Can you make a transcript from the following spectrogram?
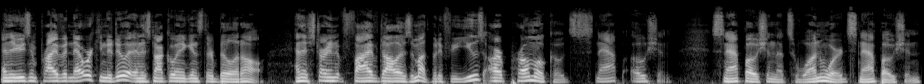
and they're using private networking to do it and it's not going against their bill at all. And they're starting at $5 a month. But if you use our promo code snapocean snapocean that's one word snapocean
